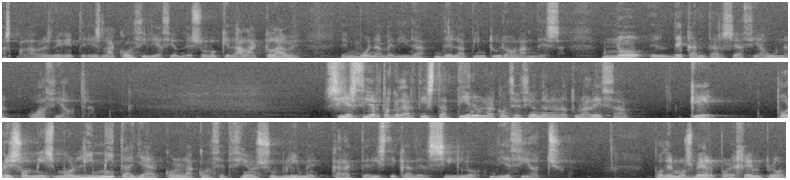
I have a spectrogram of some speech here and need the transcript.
las palabras de Goethe, es la conciliación de eso, lo que da la clave en buena medida de la pintura holandesa, no el decantarse hacia una o hacia otra. Si es cierto que el artista tiene una concepción de la naturaleza que por eso mismo limita ya con la concepción sublime característica del siglo XVIII. Podemos ver, por ejemplo,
